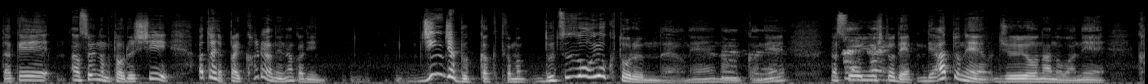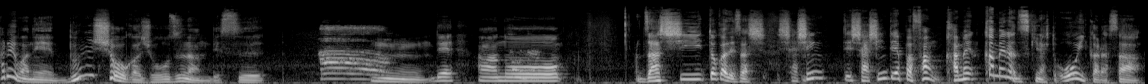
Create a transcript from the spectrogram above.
だけ、あそういうのも撮るし、あとはやっぱり彼はね、なんかね、神社仏閣っていうか、まあ、仏像をよく撮るんだよねなんかね、だからそういう人で、であとね重要なのはね彼はね文章が上手なんです、うん、であのー雑誌とかでさし写真って写真ってやっぱファンカメカメラで好きな人多いからさ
